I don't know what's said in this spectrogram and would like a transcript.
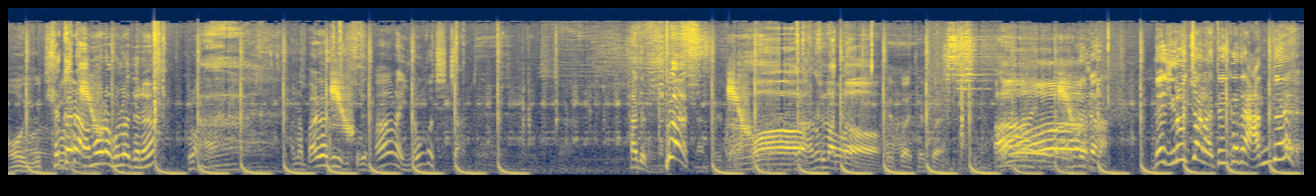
어 이거 색깔은 아무거나 골라도 되나요? 아, 나 빨간색이 좋거든. 아, 나 이런 거 진짜 안 돼. 하드 빠스! 와, 큰일 났다. 될 거야 될 거야. 아, 이런 거잖아. 내가 이럴 줄 알았다니까 내가 안 돼.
